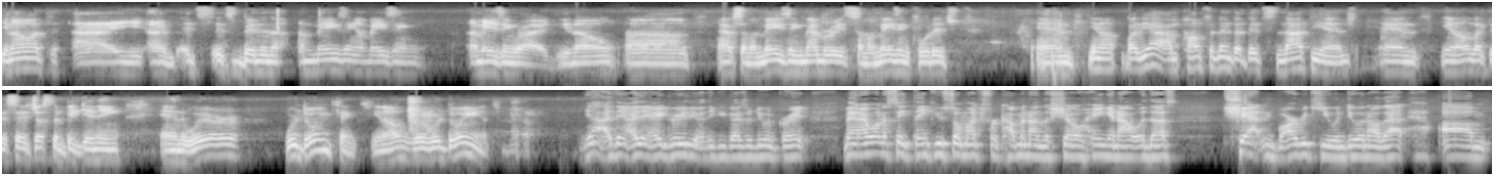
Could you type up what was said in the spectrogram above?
You know what? I, I it's it's been an amazing, amazing, amazing ride. You know, uh, I have some amazing memories, some amazing footage, and you know, but yeah, I'm confident that it's not the end, and you know, like they say, it's just the beginning, and we're we're doing things. You know, we're we're doing it. Yeah, I think I think I agree with you. I think you guys are doing great, man. I want to say thank you so much for coming on the show, hanging out with us, chatting barbecue, and doing all that. Um,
